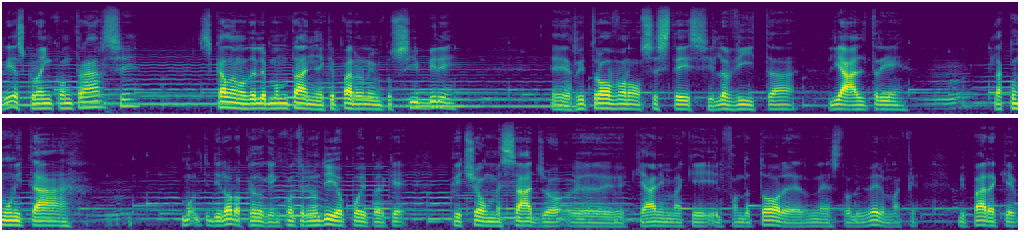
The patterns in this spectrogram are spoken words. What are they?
riescono a incontrarsi, scalano delle montagne che parano impossibili eh, ritrovano se stessi, la vita, gli altri, la comunità. Molti di loro credo che incontrino Dio poi perché qui c'è un messaggio eh, che anima che il fondatore Ernesto Oliverio, ma che mi pare che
